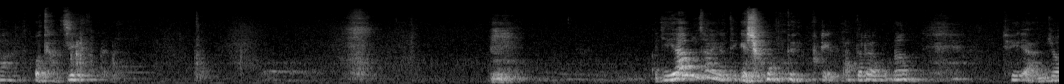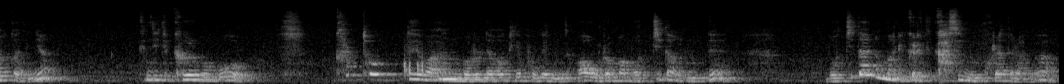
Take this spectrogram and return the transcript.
아, 어떡하지? 얘하고 사이가 되게 좋은데 우리 아들하고는 되게 안 좋았거든요. 근데 이제 그걸 보고 카톡 대화하는 음. 거를 내가 어떻게 보겠는데 어 우리 엄마 멋지다 그러는데 멋지다는 말이 그렇게 가슴이 뭉클하더라고요.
